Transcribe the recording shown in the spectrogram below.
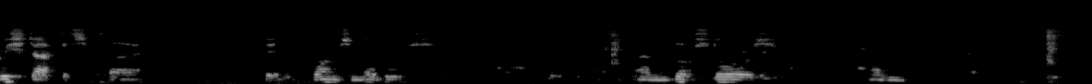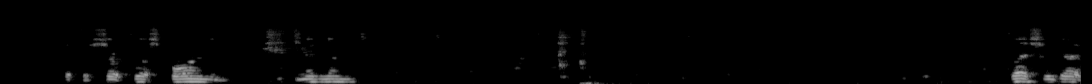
restock a supply Barnes and Nobles, and bookstores, and if the surplus born in Midland. Plus, we got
